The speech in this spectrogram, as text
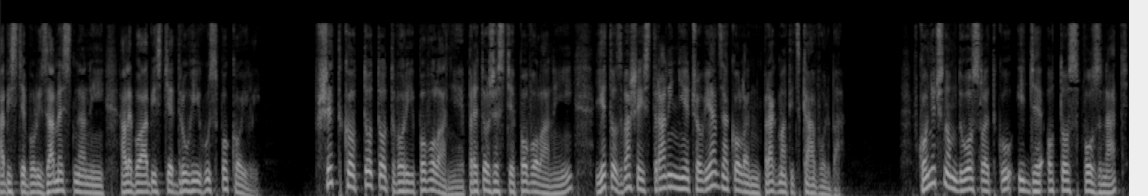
aby ste boli zamestnaní alebo aby ste druhých uspokojili. Všetko toto tvorí povolanie, pretože ste povolaní, je to z vašej strany niečo viac ako len pragmatická voľba. V konečnom dôsledku ide o to spoznať,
